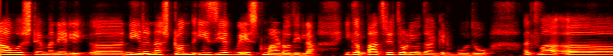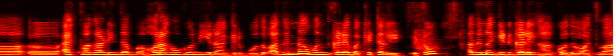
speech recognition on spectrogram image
ನಾವು ಅಷ್ಟೇ ಮನೆಯಲ್ಲಿ ನೀರನ್ನು ಅಷ್ಟೊಂದು ಈಸಿಯಾಗಿ ವೇಸ್ಟ್ ಮಾಡೋದಿಲ್ಲ. ಈಗ ಪಾತ್ರೆ ತೊಳೆಯೋದಾಗಿರ್ಬೋದು, ಅಥವಾ ಆಕ್ವಾಗಾರ್ಡಿಂದ ಹೊರಗೆ ಹೋಗೋ ನೀರಾಗಿರ್ಬೋದು, ಅದನ್ನು ಒಂದು ಕಡೆ ಬಕೆಟಲ್ಲಿ ಇಟ್ಬಿಟ್ಟು, ಅದನ್ನು ಗಿಡಗಳಿಗೆ ಹಾಕೋದು, ಅಥವಾ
